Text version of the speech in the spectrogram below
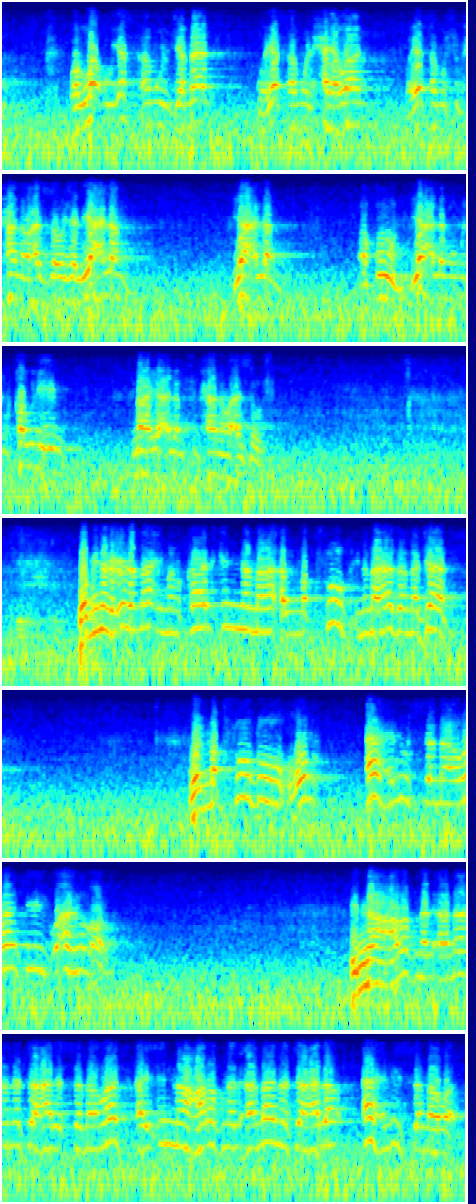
والله يفهم الجماد ويفهم الحيوان ويفهم سبحانه عز وجل. يعلم. يعلم. أقول يعلم من قولهم ما يعلم سبحانه عز وجل. ومن العلماء من قال إنما المقصود إنما هذا مجاز والمقصود هم أهل السماوات وأهل الأرض. إنا عرضنا الأمانة على السماوات أي إنا عرضنا الأمانة على أهل السماوات.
